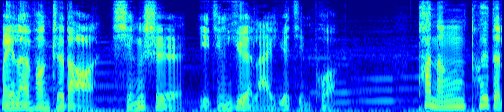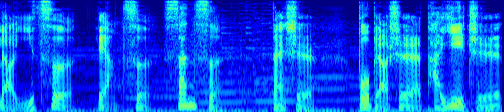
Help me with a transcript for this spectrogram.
梅兰芳知道形势已经越来越紧迫，他能推得了一次、两次、三次，但是不表示他一直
